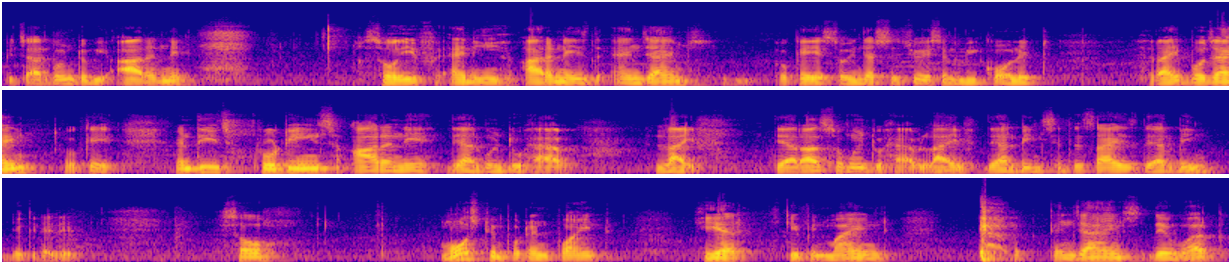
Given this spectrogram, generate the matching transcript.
which are going to be RNA so if any RNA is the enzyme okay so in that situation we call it ribozyme okay and these proteins RNA they are going to have life. They are also going to have life. They are being synthesized. They are being degraded. So most important point here keep in mind enzymes they work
